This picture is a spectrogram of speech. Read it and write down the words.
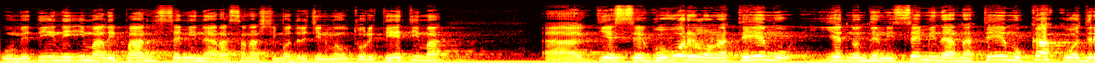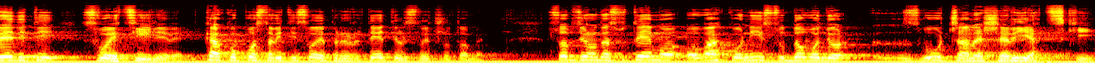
u Medini imali par seminara sa našim određenim autoritetima a, gdje se govorilo na temu, jednodnevni seminar na temu kako odrediti svoje ciljeve, kako postaviti svoje prioritete ili slično tome. S obzirom da su teme ovako nisu dovoljno zvučale šerijatski,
